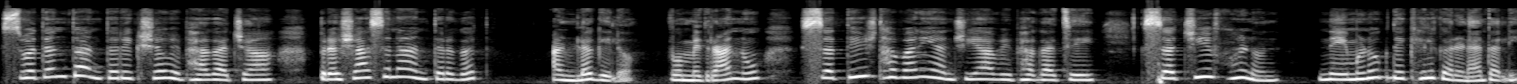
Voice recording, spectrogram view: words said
स्वतंत्र अंतरिक्ष विभागाच्या प्रशासनाअंतर्गत आणलं गेलं. व मित्रांनो सतीश धवन यांची या विभागाचे सचिव म्हणून नेमणूक देखील करण्यात आली.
